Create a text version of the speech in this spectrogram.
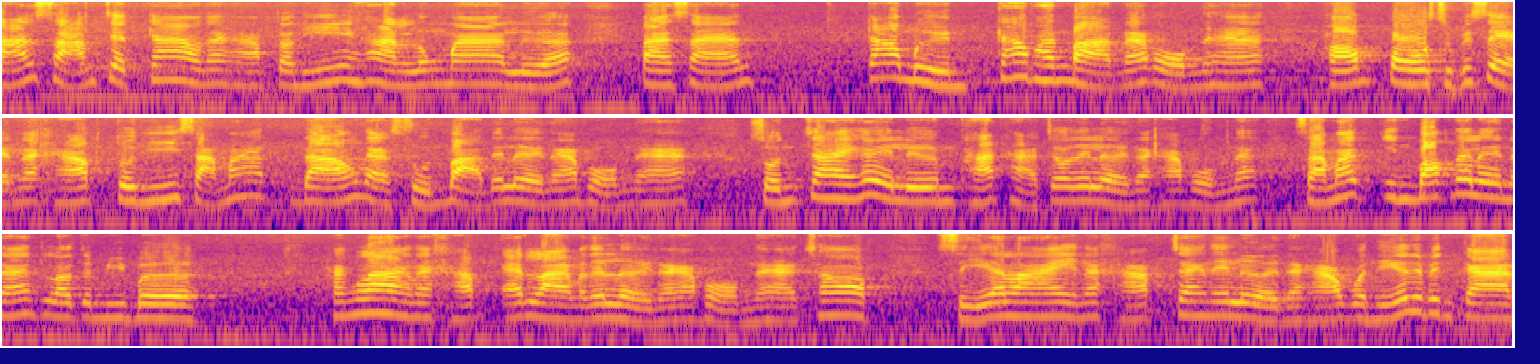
ล้าน379 นะครับ ตอนนี้หันลงมาเหลือ 8 99,000 บาทนะครับผมนะฮะพร้อมโปรสุดพิเศษนะครับ ตัวนี้สามารถดาวน์ตั้งแต่ศูนย์บาทได้เลยนะครับผมนะฮะสนใจก็อย่าลืมทักหาโจ้าได้เลยนะครับผมนะสามารถอินบ็อกซ์ได้เลยนะ เราจะมีเบอร์ข้างล่างนะครับแอดไลน์มาได้เลยนะครับผมนะฮะชอบสีอะไรนะครับ แจ้งได้เลยนะครับ วันนี้ก็จะเป็นการ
